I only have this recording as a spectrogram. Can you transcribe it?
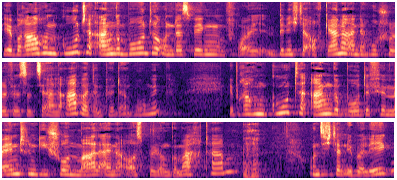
wir brauchen gute Angebote und deswegen bin ich da auch gerne an der Hochschule für soziale Arbeit und Pädagogik. Wir brauchen gute Angebote für Menschen, die schon mal eine Ausbildung gemacht haben mhm. und sich dann überlegen,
